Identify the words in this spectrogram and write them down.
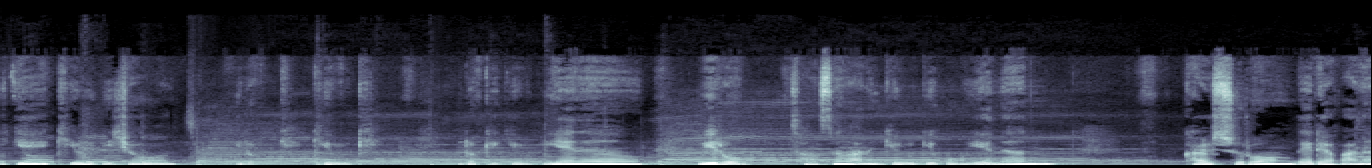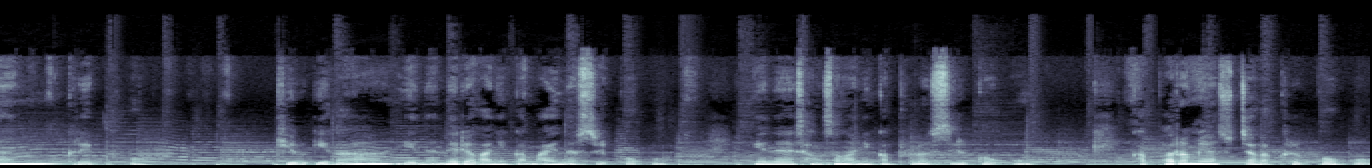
이게 기울기죠. 이렇게 기울기. 이렇게 기울기. 얘는 위로 상승하는 기울기고 얘는 갈수록 내려가는 그래프고 기울기가 얘는 내려가니까 마이너스일 거고 얘는 상승하니까 플러스일 거고 가파르면 숫자가 클 거고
